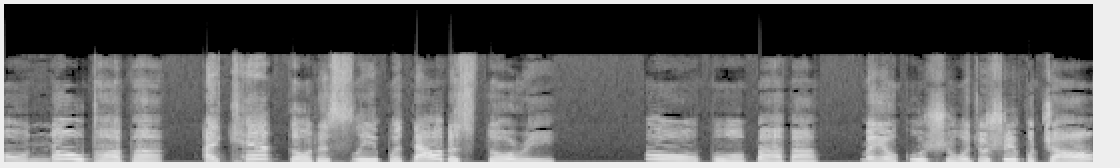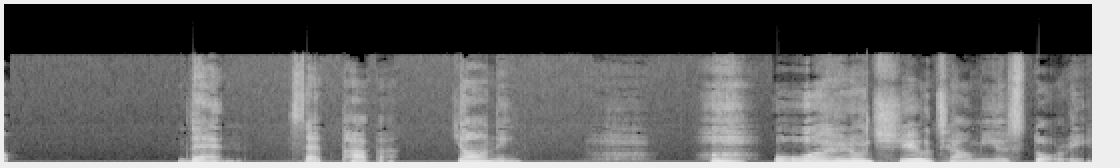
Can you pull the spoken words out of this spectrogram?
Oh no, Papa! I can't go to sleep without a story. 哦不，爸爸，没有故事我就睡不着。Then said Papa, yawning, Oh, "Why don't you tell me a story?"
